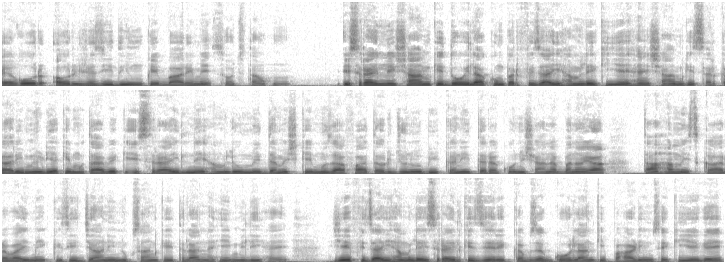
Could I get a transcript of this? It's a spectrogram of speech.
एगोर और यजीदियों के बारे में सोचता हूँ। इसराइल ने शाम के दो इलाकों पर फ़िज़ाई हमले किए हैं। शाम की सरकारी मीडिया के मुताबिक इसराइल ने हमलों में दमिश के मुजाफात और जनूबी कनी तरह को निशाना बनाया। ताहम इस कार्रवाई में किसी जानी नुकसान की इतला नहीं मिली है। ये फ़िज़ाई हमले इसराइल के जेर कब्ज़ा गोलान की पहाड़ियों से किए गए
